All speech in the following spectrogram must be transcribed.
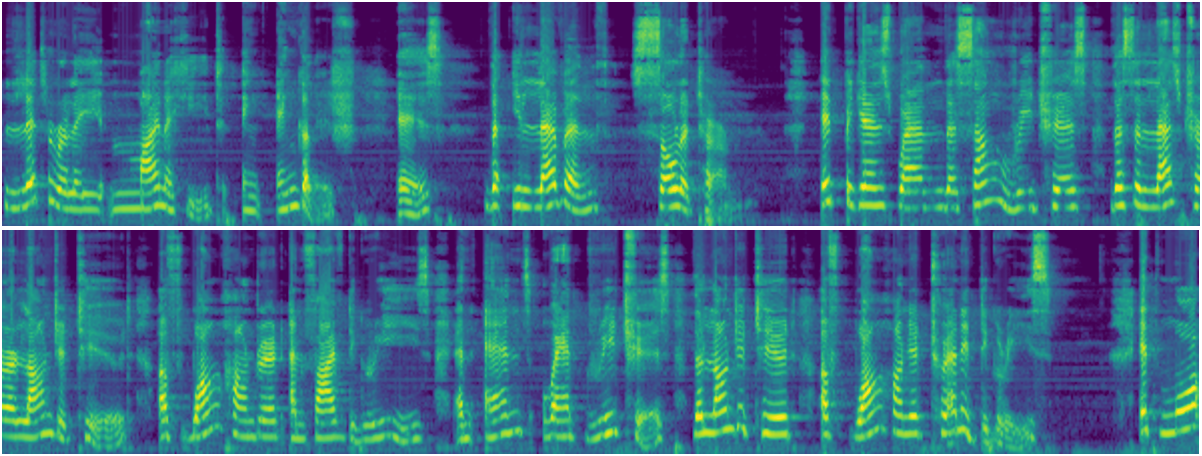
literally minor heat in English, is the 11th solar term. It begins when the sun reaches the celestial longitude of 105 degrees and ends when it reaches the longitude of 120 degrees. It more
